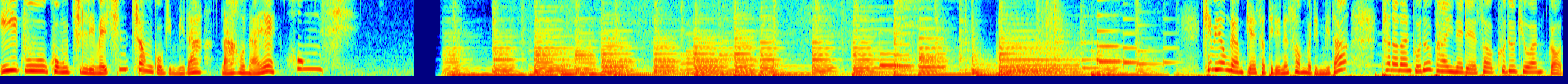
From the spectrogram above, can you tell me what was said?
2907님의 신청곡입니다. 나훈아의 홍시. 김혜영과 함께해서 드리는 선물입니다. 편안한 구두 바이네르에서 구두 교환권,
